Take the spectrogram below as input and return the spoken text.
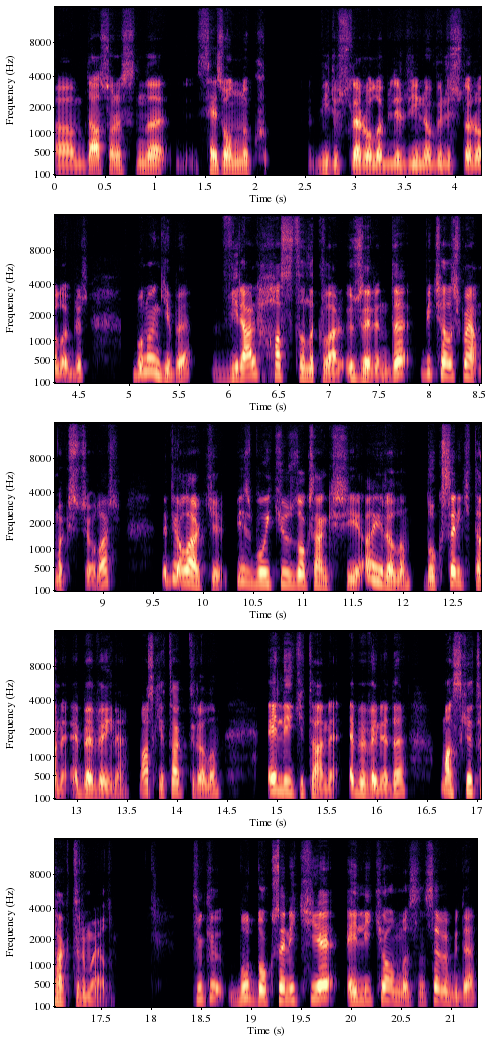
daha sonrasında sezonluk virüsler olabilir, rinovirüsler olabilir. Bunun gibi viral hastalıklar üzerinde bir çalışma yapmak istiyorlar. Ve diyorlar ki biz bu 290 kişiyi ayıralım. 92 tane ebeveyne maske taktıralım. 52 tane ebeveyne de maske taktırmayalım. Çünkü bu 92'ye 52 olmasının sebebi de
